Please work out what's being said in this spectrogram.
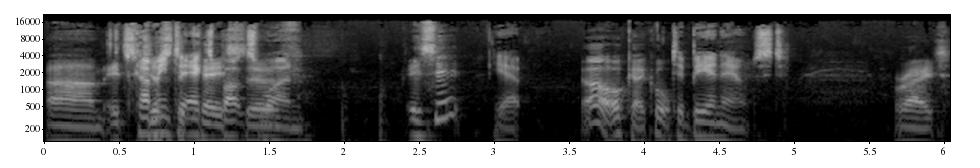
Um, it's coming just to a case Xbox of- One. Is it? Yep, Oh, okay, cool. to be announced. Right.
